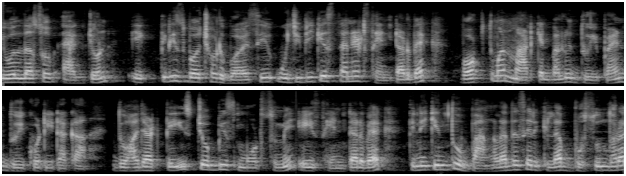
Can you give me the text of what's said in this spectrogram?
ইউলদাসব একজন একত্রিশ বছর বয়সী উজবেকিস্তানের সেন্টার ব্যাক বর্তমান মার্কেট ভ্যালু দুই পয়েন্ট দুই কোটি টাকা। দু হাজার তেইশ চব্বিশ মরশুমে এই সেন্টার ব্যাক তিনি কিন্তু বাংলাদেশের ক্লাব বসুন্ধরা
